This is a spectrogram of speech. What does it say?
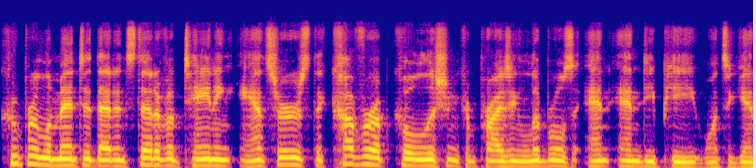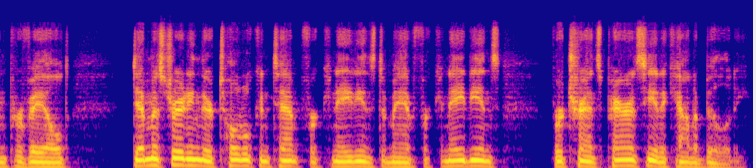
Cooper lamented that instead of obtaining answers, the cover up coalition comprising Liberals and NDP once again prevailed, demonstrating their total contempt for Canadians' demand for Canadians for transparency and accountability.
